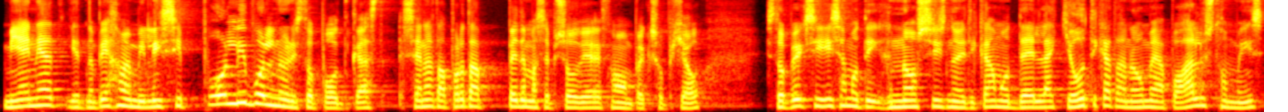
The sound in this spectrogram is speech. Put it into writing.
Μια έννοια για την οποία είχαμε μιλήσει πολύ πολύ νωρίς στο podcast, σε ένα από τα πρώτα πέντε μας επεισόδια, δεν θυμάμαι παίξω ποιο, στο οποίο εξηγήσαμε ότι γνώσεις, νοητικά μοντέλα και ό,τι κατανοούμε από άλλους τομείς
